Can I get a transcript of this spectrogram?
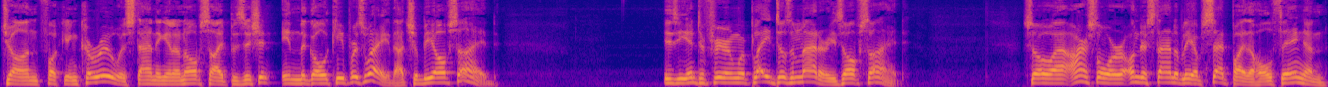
John fucking Carew was standing in an offside position in the goalkeeper's way. That should be offside. Is he interfering with play? Doesn't matter. He's offside. So uh, Arsenal were understandably upset by the whole thing, and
